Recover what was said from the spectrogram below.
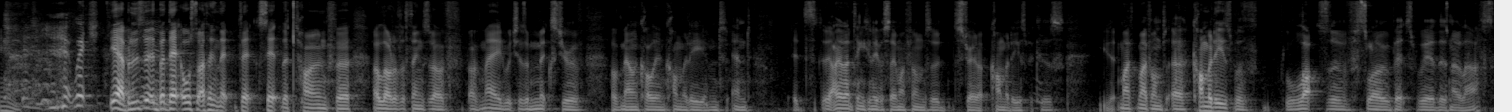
yeah. Which yeah, but is, but that also I think that, that set the tone for a lot of the things that I've I've made, which is a mixture of, of melancholy and comedy, and and it's I don't think you can ever say my films are straight up comedies because you know, my my films are comedies with lots of slow bits where there's no laughs,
